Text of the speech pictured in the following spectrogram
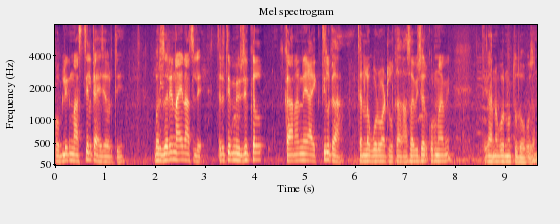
पब्लिक नाचतील का ह्याच्यावरती? बरं जरी नाही नाचले तरी ते म्युझिकल कानाने ऐकतील का? त्यांना गोड वाटेल का? असा विचार करून आम्ही ते गाणं बनवतो दोघंजण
